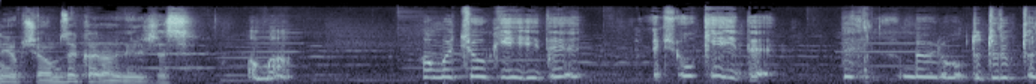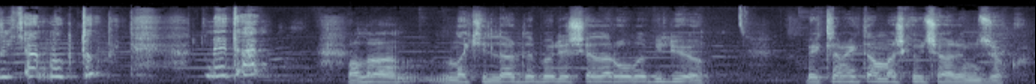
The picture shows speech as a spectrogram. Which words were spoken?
ne yapacağımıza karar vereceğiz. Ama ama çok iyiydi. Çok iyiydi. Neden böyle oldu durup dururken doktor? Neden? Vallahi nakillerde böyle şeyler olabiliyor. Beklemekten başka bir çaremiz yok.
